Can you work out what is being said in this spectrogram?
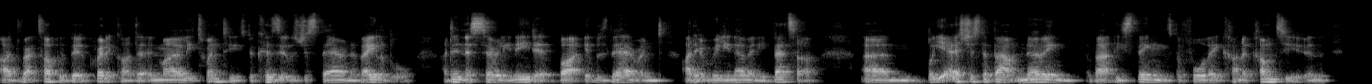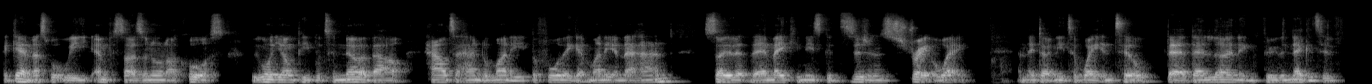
i'd racked up a bit of credit card debt in my early 20s because it was just there and available. I didn't necessarily need it but it was there and i didn't really know any better. Um, but yeah it's just about knowing about these things before they kind of come to you. And again that's what we emphasize on all our course. We want young people to know about how to handle money before they get money in their hand so that they're making these good decisions straight away and they don't need to wait until they're they're learning through the negative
